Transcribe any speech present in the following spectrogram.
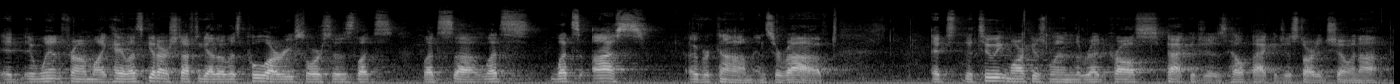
It, it went from like hey let's get our stuff together let's pool our resources let's let's uh, let's let's us overcome and survive. It's the two week mark is when the red cross packages help packages started showing up.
